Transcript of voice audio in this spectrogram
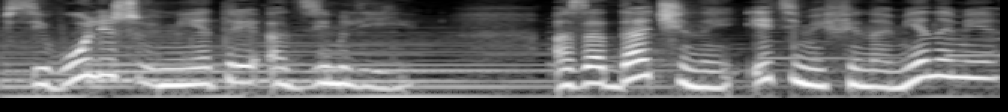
всего лишь в метре от земли. Озадаченный этими феноменами,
